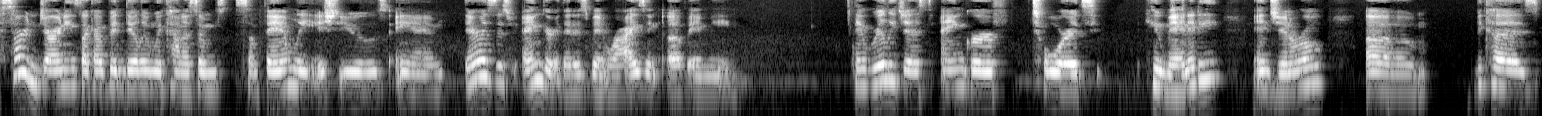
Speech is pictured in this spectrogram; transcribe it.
certain journeys. Like I've been dealing with kind of some some family issues, and there is this anger that has been rising up in me, and really just anger towards humanity in general, um, because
